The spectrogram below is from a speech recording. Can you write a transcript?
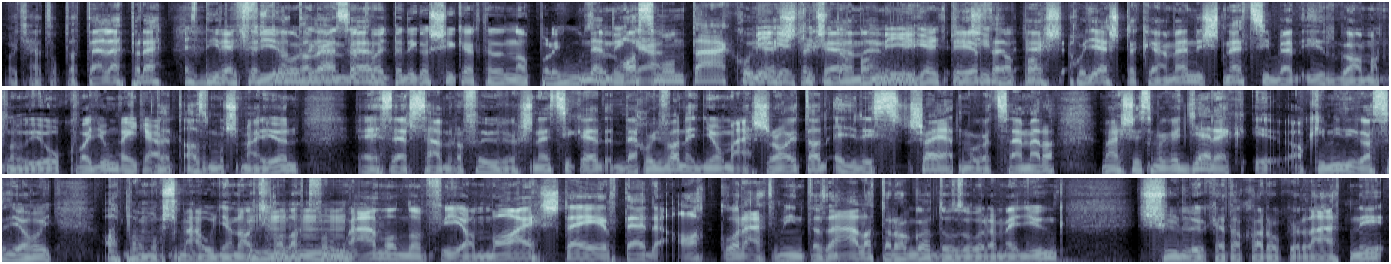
vagy hát ott a telepre. Ez direkt esti horgászat, ember. vagy pedig a sikertelen nappali húzódik Nem, azt el? mondták, hogy még este kell apa, menni. Még egy kicsit Érted? apa. Es, hogy este kell menni, sneciben irgalmatlanul jók vagyunk, Igen. tehát az most már jön, ezer számra fogjuk a sneciket, de hogy van egy nyomás rajtad, egyrészt saját magad számára, másrészt meg a gyerek, aki mindig azt mondja, hogy apa, most már ugye nagy halat fogunk. Hát mondom, fiam, ma este érted, akkorát, mint az állat, ragadozóra megyünk, süllőket akarok látni,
